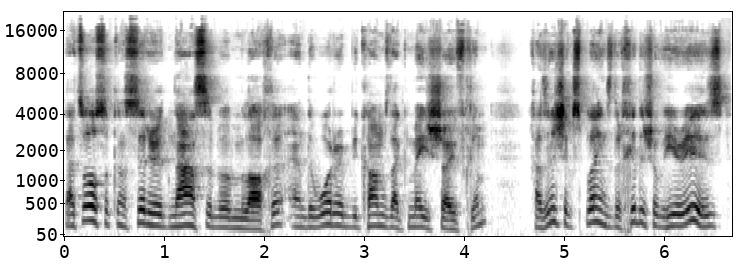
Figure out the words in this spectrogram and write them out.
That's also considered nasib melacha, and the water becomes like mei shoifchim. Chazon Ish explains the chiddush over here is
